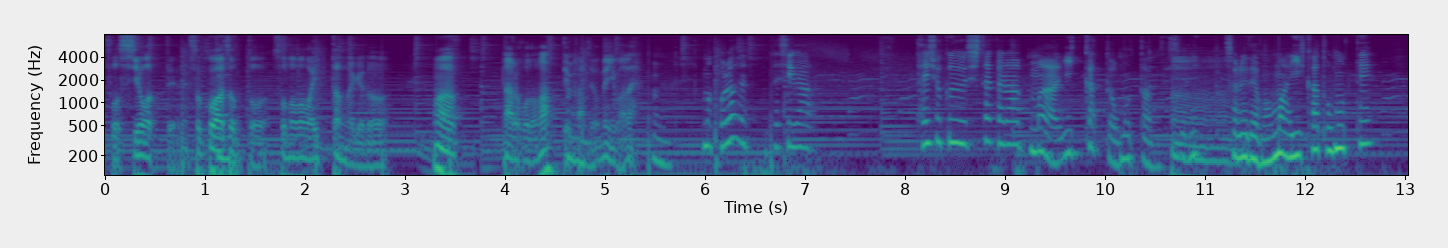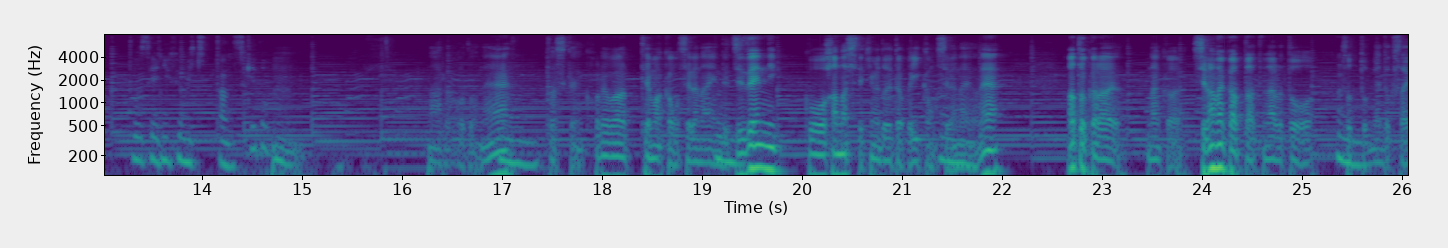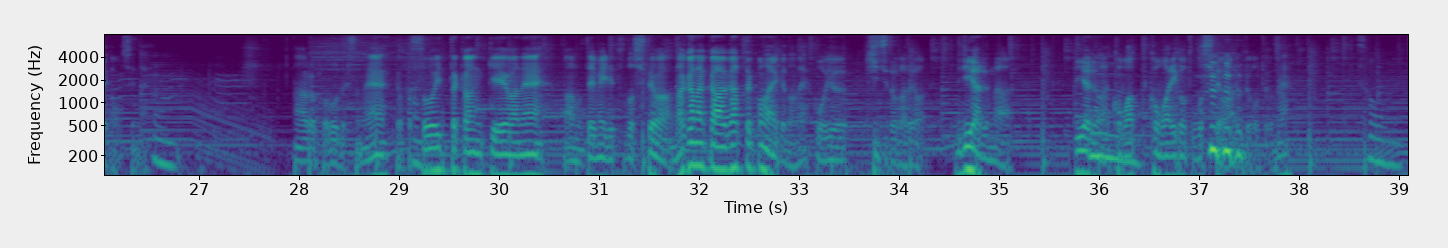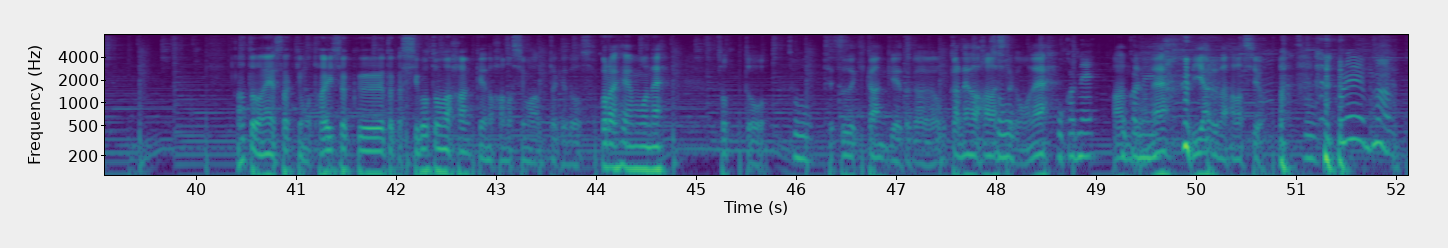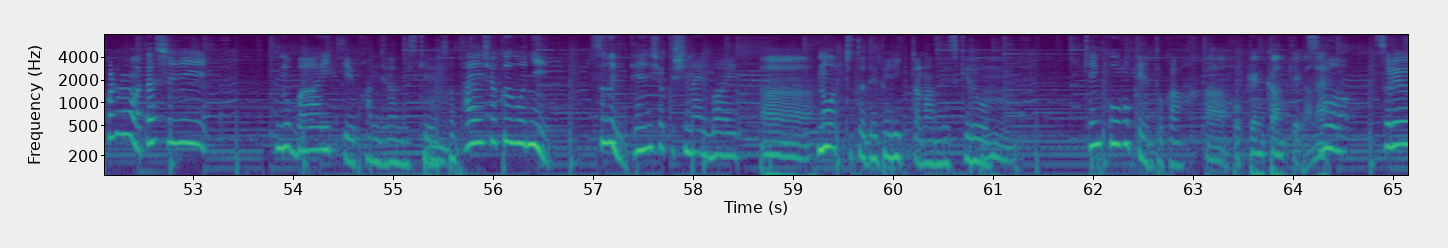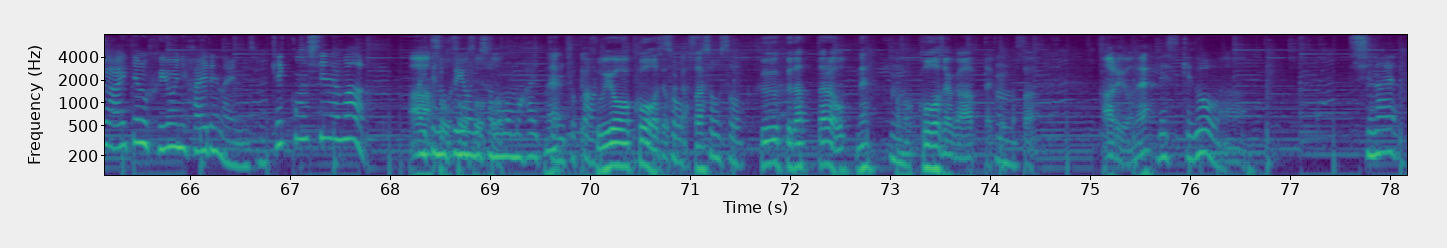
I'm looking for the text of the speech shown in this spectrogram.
そうしようってねそこはちょっとそのまま言ったんだけど、まあなるほどなっていう感じよね、今ね。うん。まあこれは私が退職したからまあいいかって思ったんですよね。うん。それでもまあいいかと思って同棲に踏み切ったんですけど、うん。なるほどね、うん。確かにこれは手間かもしれないんで、うん。事前にこう話して決めといた方がいいかもしれないよね、後からなんか知らなかったってなるとうんちょっと面倒くさいかもしれない、うんなるほどですね。やっぱはい。そういった関係はね、あのデメリットとしてはなかなか上がってこないけどねこういう記事とかでは。リアルなリアルな困,、うん。困りごととしてはあるってことよね。そう。あとはねさっきも退職とか仕事の関係の話もあったけどそこら辺もねちょっと手続き関係とかお金の話とかもねお金。おあんだよね。金。リアルな話を。これまあこれも私の場合っていう感じなんですけど、うん。その退職後にすぐに転職しない場合うんのちょっとデメリットなんですけど、うん。健康保険とか、あ保険関係がね。そう。それは相手の扶養に入れないんですよね。結婚してればあ相手の扶養にううそうのまま入ったねりとか、扶養控除とかさ。そうそう夫婦だったらおね、うん。その控除があったりとかさ、あるよね。ですけど、うん。しない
